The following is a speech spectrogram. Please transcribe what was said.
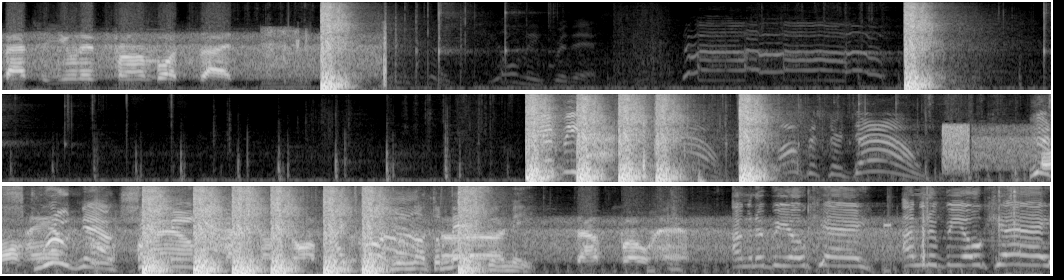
Dispatch a unit from north side. Get me Officer down! You're All screwed now, to Chippy! firearm attack on an officer. Told you not to mess with me. South Bohan. I'm gonna be okay! I'm gonna be okay!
